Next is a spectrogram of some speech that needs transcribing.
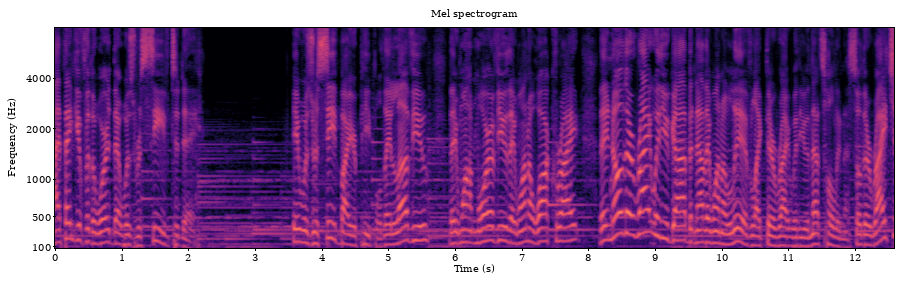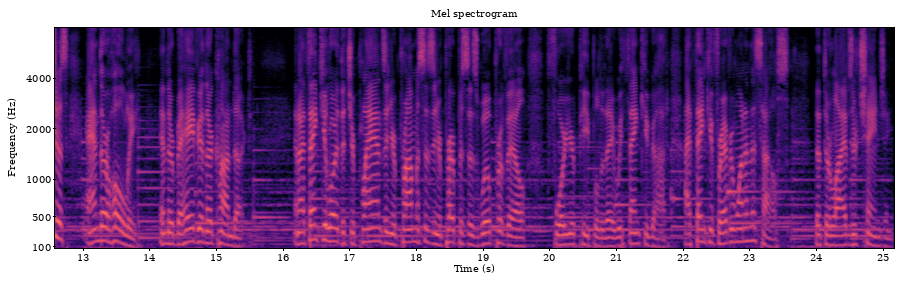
I thank you for the word that was received today. It was received by your people. They love you. They want more of you. They want to walk right. They know they're right with you, God, but now they want to live like they're right with you, and that's holiness. So they're righteous and they're holy in their behavior and their conduct. And I thank you, Lord, that your plans and your promises and your purposes will prevail for your people today. We thank you, God. I thank you for everyone in this house that their lives are changing.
